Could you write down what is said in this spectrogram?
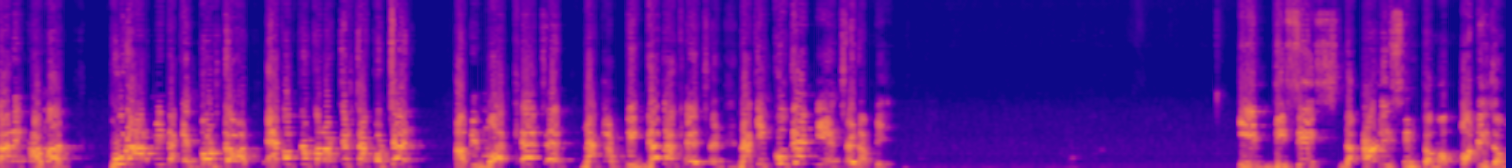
তারেক রহমান পুরো আর্মিটাকে দোষ দেওয়ার, একত্র করার চেষ্টা করছেন। আপনি মদ খেয়েছেন, নাকি আপনি গাঁজা খেয়েছেন, নাকি কুকেন নিয়েছেন আপনি? If this is the early symptom of autism,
